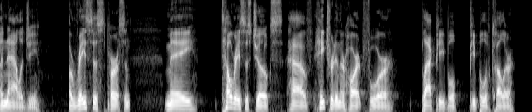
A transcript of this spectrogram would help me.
analogy, a racist person may tell racist jokes, have hatred in their heart for black people, people of color.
